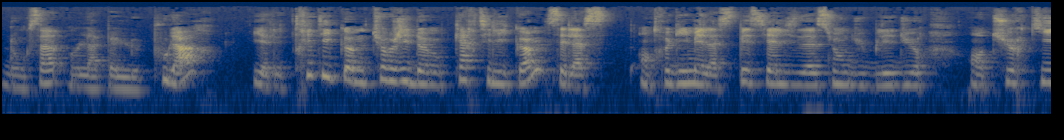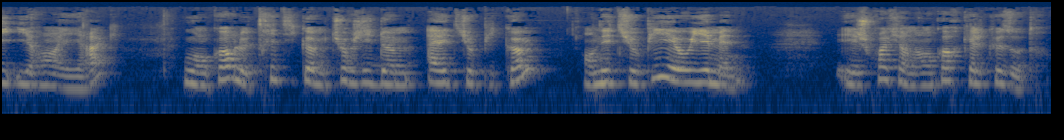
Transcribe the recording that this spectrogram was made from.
donc ça on l'appelle le poulard. Il y a le Triticum turgidum cartilicum, c'est la, entre guillemets la spécialisation du blé dur en Turquie, Iran et Irak, ou encore le Triticum turgidum aethiopicum en Éthiopie et au Yémen. Et je crois qu'il y en a encore quelques autres.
